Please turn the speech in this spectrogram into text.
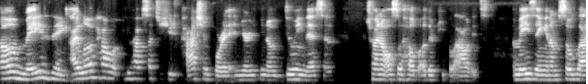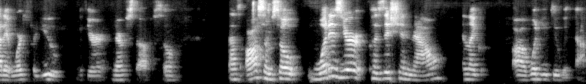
Amazing. I love how you have such a huge passion for it and you're, you know, doing this and trying to also help other people out. It's amazing. And I'm so glad it worked for you with your nerve stuff. So that's awesome. So what is your position now? And like, uh, what do you do with that?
